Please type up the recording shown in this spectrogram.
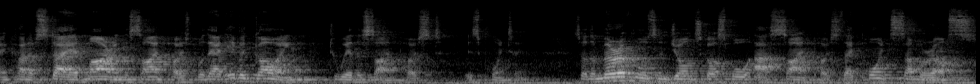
and kind of stay admiring the signpost without ever going to where the signpost is pointing. So the miracles in John's Gospel are signposts, they point somewhere else.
